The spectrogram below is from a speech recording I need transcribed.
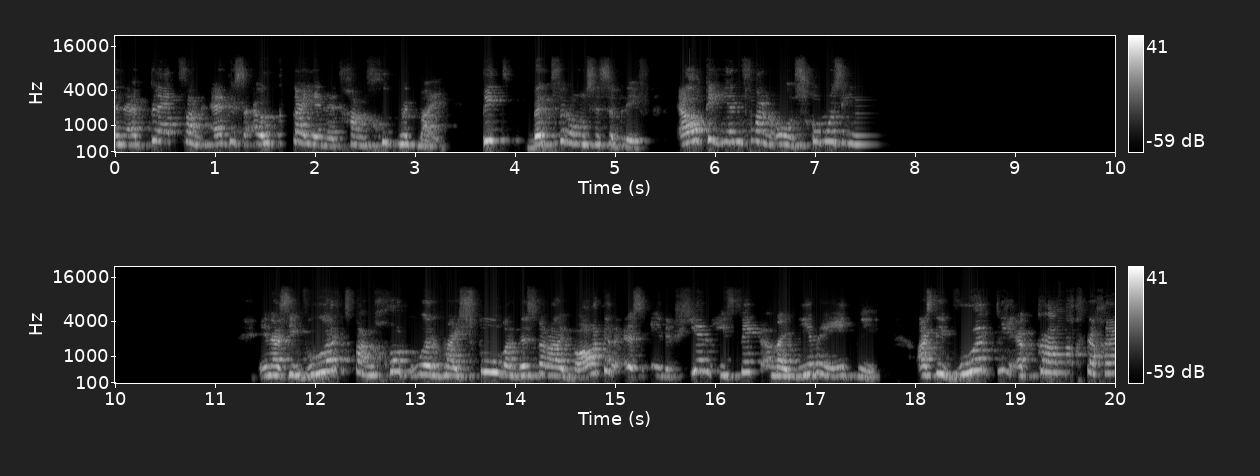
in 'n plek van ek is okay en dit gaan goed met my. Piet, bid vir ons asseblief. Elke een van ons, kom ons en En as die woord van God oor my spoel want dis wat daai water is en dit geen effek in my lewe het nie. As die woord nie 'n kragtige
